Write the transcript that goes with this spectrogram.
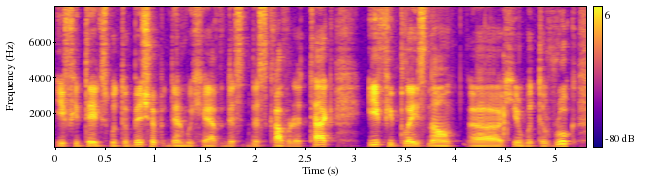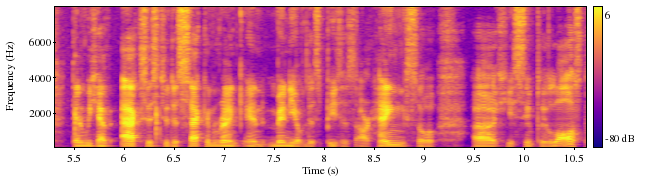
if he takes with the bishop, then we have this discovered attack. If he plays now uh, here with the rook, then we have access to the second rank and many of these pieces are hanging, so uh, he simply lost.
